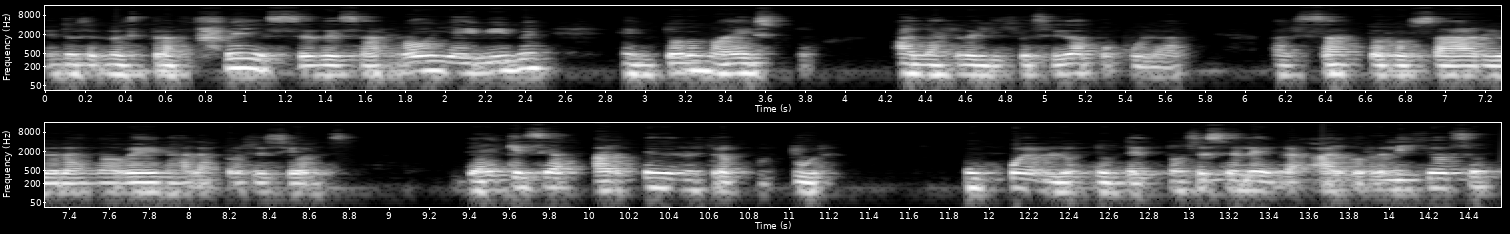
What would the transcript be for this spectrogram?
Entonces nuestra fe se desarrolla y vive en torno a esto, a la religiosidad popular, al Santo Rosario, a las novenas, a las procesiones. De ahí que sea parte de nuestra cultura. Un pueblo donde no se celebra algo religioso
